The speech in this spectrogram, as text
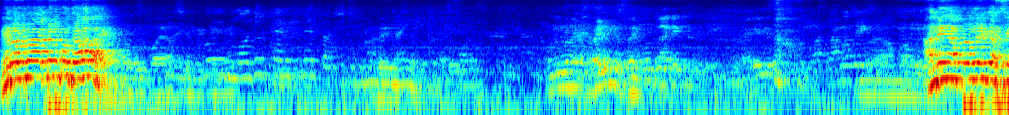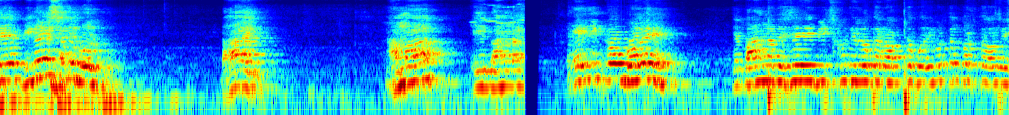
মিলন আপনি কোথায়? আমি আপনাদের কাছে বিনয়ের সাথে বলব, ভাই, আমার এই বাংলা এই যে কেউ বলে যে বাংলাদেশে এই বিশ কোটি লোকের রক্ত পরিবর্তন করতে হবে।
